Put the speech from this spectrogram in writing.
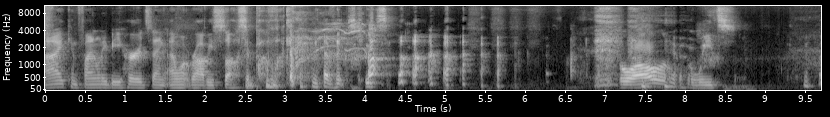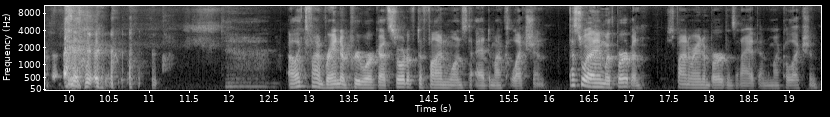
I can finally be heard saying I want Robbie's sauce in public and have an excuse? Well, Wheats. I like to find random pre-workouts, sort of to find ones to add to my collection. That's what I am with bourbon. Just find random bourbons and I add them to my collection.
